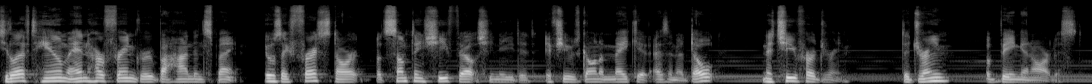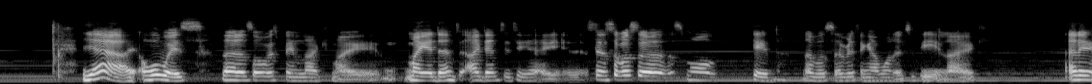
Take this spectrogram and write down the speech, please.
She left him and her friend group behind in Spain. It was a fresh start, but something she felt she needed if she was going to make it as an adult and achieve her dream the dream of being an artist. Yeah, always. That has always been like my my ident- identity. I, since I was a, small kid, that was everything I wanted to be like. And it,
